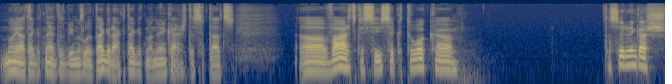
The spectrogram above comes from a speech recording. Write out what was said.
nu jau tagad nē, tas bija mazliet agrāk. Tagad man vienkārši tas ir tāds uh, vārds, kas izsaka to, ka tas ir vienkārši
